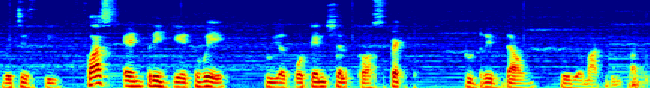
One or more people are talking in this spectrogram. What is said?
which is the first entry gateway to your potential prospect to drip down to your marketing funnel.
